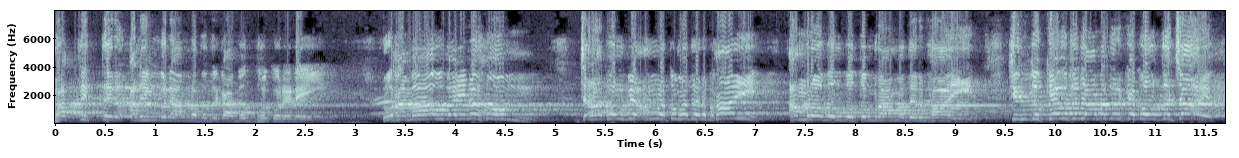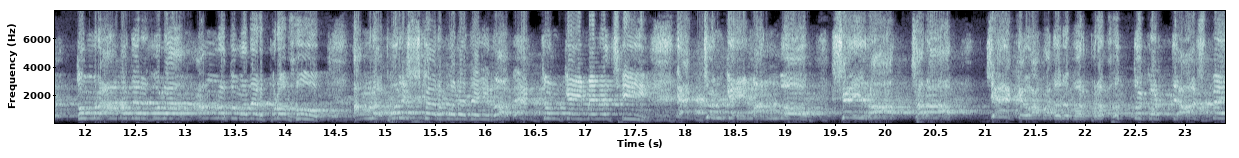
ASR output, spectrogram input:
ভ্রাতৃত্বের আলিঙ্গনে আমরা তাদেরকে আবদ্ধ করে নেই। যারা বলবে, আমরা তোমাদের ভাই আমরাও বলব, তোমরা আমাদের ভাই কিন্তু কেউ যদি আমাদেরকে বলতে চায়, তোমরা আমাদের গোলাম, আমরা তোমাদের প্রভু আমরা পরিষ্কার একজনকেই একজনকে মানব। সেই রব ছাড়া যে কেউ আমাদের উপর প্রভুত্ব করতে আসবে,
